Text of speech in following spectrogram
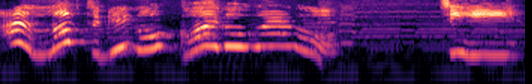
I love to giggle. Glaggle glaggle. Tee.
